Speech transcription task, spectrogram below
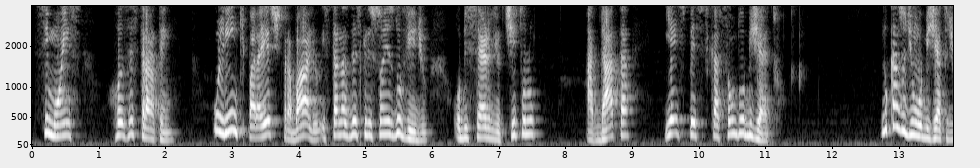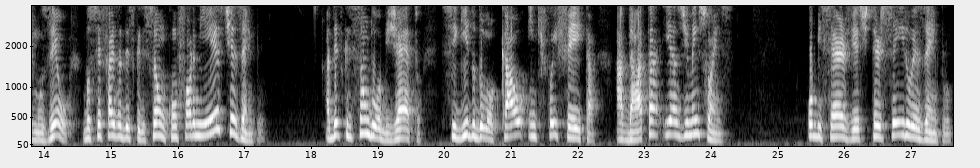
Simões Rosestraten. O link para este trabalho está nas descrições do vídeo. Observe o título, a data e a especificação do objeto. No caso de um objeto de museu, você faz a descrição conforme este exemplo. A descrição do objeto, seguido do local em que foi feita, a data e as dimensões. Observe este terceiro exemplo,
